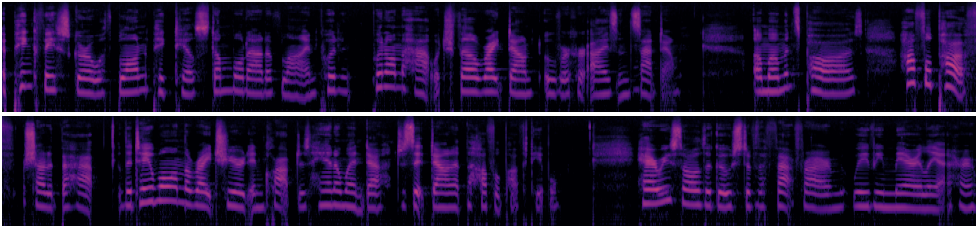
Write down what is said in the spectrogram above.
A pink faced girl with blonde pigtails stumbled out of line, put, in, put on the hat, which fell right down over her eyes, and sat down. A moment's pause. Hufflepuff! shouted the hat. The table on the right cheered and clapped as Hannah went down to sit down at the Hufflepuff table. Harry saw the ghost of the fat friar waving merrily at her.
